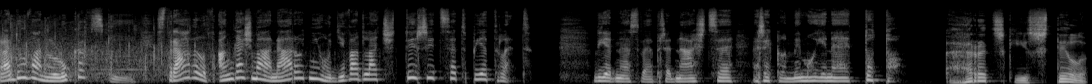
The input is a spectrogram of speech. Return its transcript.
Radovan Lukavský strávil v angažmá Národního divadla 45 let. V jedné své přednášce řekl mimo jiné toto. Herecký styl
